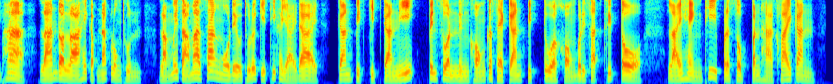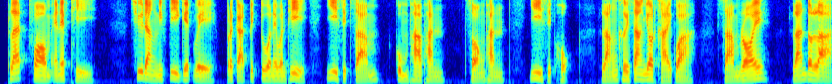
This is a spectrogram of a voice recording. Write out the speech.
25 ล้านดอลลาร์ให้กับนักลงทุน หลังไม่สามารถสร้างโมเดลธุรกิจที่ขยายได้ การปิดกิจการนี้เป็นส่วนหนึ่งของกระแสการปิดตัวของบริษัทคริปโต หลายแห่งที่ประสบปัญหาคล้ายกัน แพลตฟอร์ม NFT ชื่อดัง Nifty Gateway ประกาศปิดตัวในวันที่ 23 กุมภาพันธ์ 2026 หลังเคยสร้างยอดขายกว่า 300 ล้านดอลลาร์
